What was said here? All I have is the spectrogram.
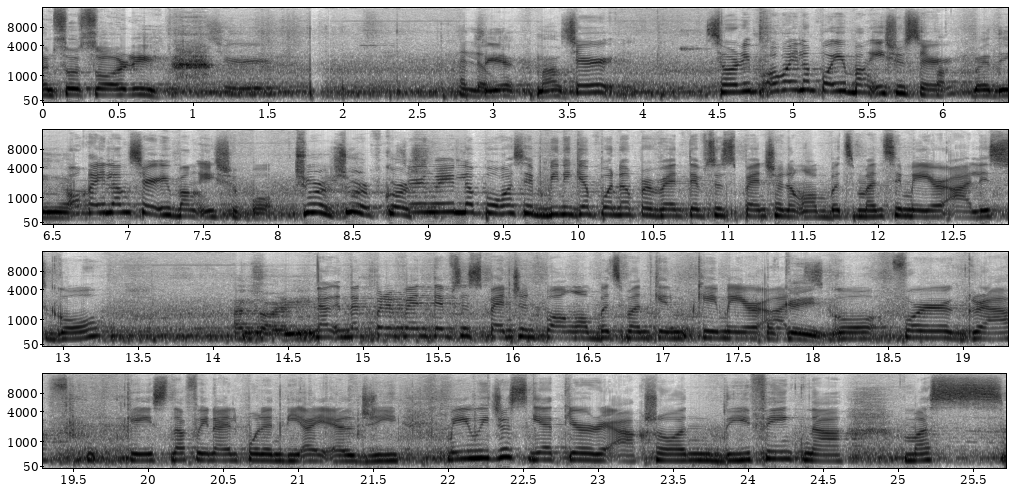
I'm so sorry. Sir. Hello. Sige, ma'am. Sir, sorry po. Okay lang po ibang issue, sir. Pwedeng, uh, Okay lang, sir, ibang issue po. Sure, sure, of course. Sir, ngayon lang po kasi binigyan po ng preventive suspension ng ombudsman si Mayor Alice Go. I'm sorry. Nag- Nag-preventive suspension po ang ombudsman kay, kay Mayor Okay. Alice Go for graft case na final po ng DILG. May we just get your reaction? Do you think na mas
